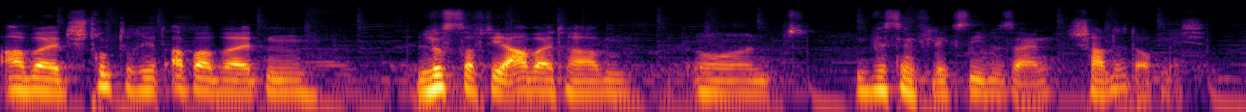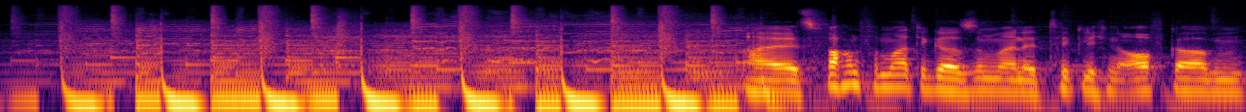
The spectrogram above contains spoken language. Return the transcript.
Arbeit strukturiert abarbeiten, Lust auf die Arbeit haben und ein bisschen flexibel sein. Schadet auch nicht. Als Fachinformatiker sind meine täglichen Aufgaben,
